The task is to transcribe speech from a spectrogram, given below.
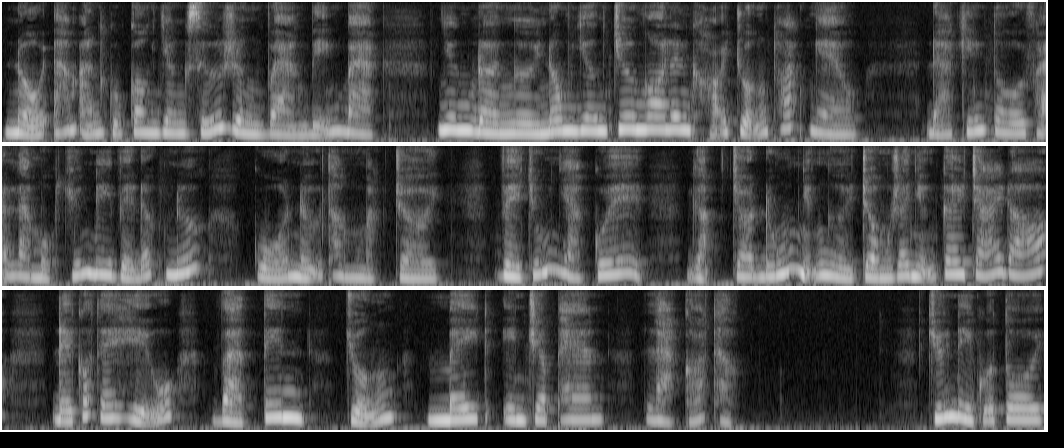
Nỗi ám ảnh của con dân xứ rừng vàng biển bạc nhưng đời người nông dân chưa ngoi lên khỏi chuẩn thoát nghèo đã khiến tôi phải làm một chuyến đi về đất nước của nữ thần mặt trời, về chúng nhà quê, gặp cho đúng những người trồng ra những cây trái đó để có thể hiểu và tin chuẩn Made in Japan là có thật. Chuyến đi của tôi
